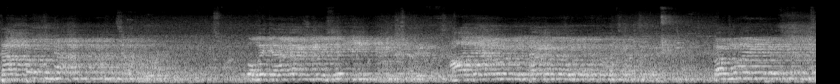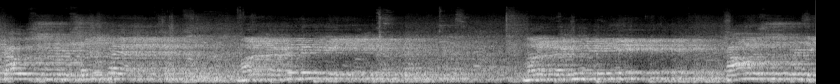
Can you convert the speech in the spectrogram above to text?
తప్పకుండా ఒక జాగాన్ని ఆ జాగంలో తరగతిలో బొమ్మాయికి కావలసినటువంటి సదుపాయాలు మన కమ్యూనిటీకి మన కమ్యూనిటీకి కావలసినటువంటి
